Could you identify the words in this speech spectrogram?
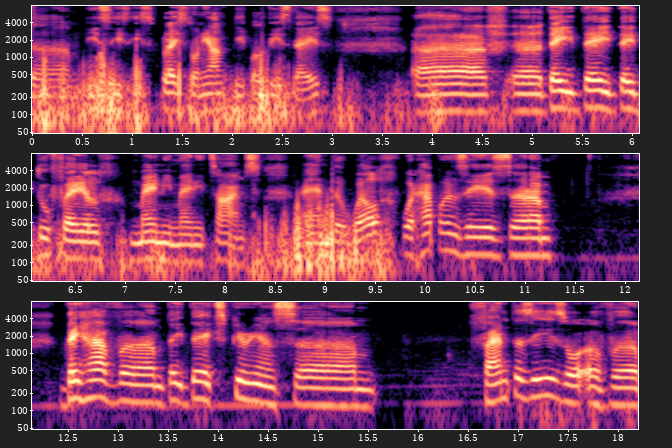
um, is, is, is placed on young people these days, uh, uh, they they they do fail many many times, and uh, well, what happens is um, they have um, they they experience um, fantasies or of uh,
